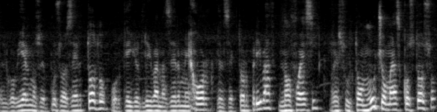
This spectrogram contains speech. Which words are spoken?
el gobierno se puso a hacer todo porque ellos lo iban a hacer mejor que el sector privado. No fue así, resultó mucho más costoso.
